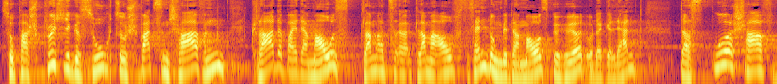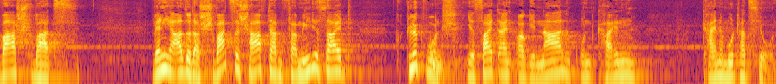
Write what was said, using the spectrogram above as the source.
so ein paar Sprüche gesucht zu schwarzen Schafen, gerade bei der Maus, Klammer, äh, Klammer auf, Sendung mit der Maus gehört oder gelernt, das Urschaf war schwarz. Wenn ihr also das schwarze Schaf der Familie seid, Glückwunsch, ihr seid ein Original und kein, keine Mutation.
